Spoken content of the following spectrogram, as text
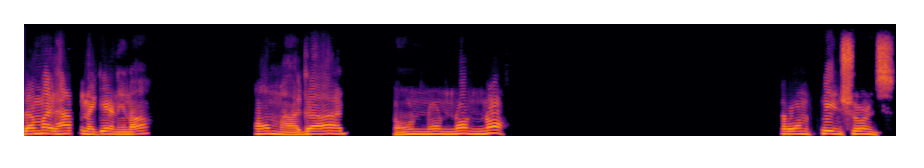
that might happen again, you know? Oh my god. No, no, no, no. I don't want to pay insurance.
